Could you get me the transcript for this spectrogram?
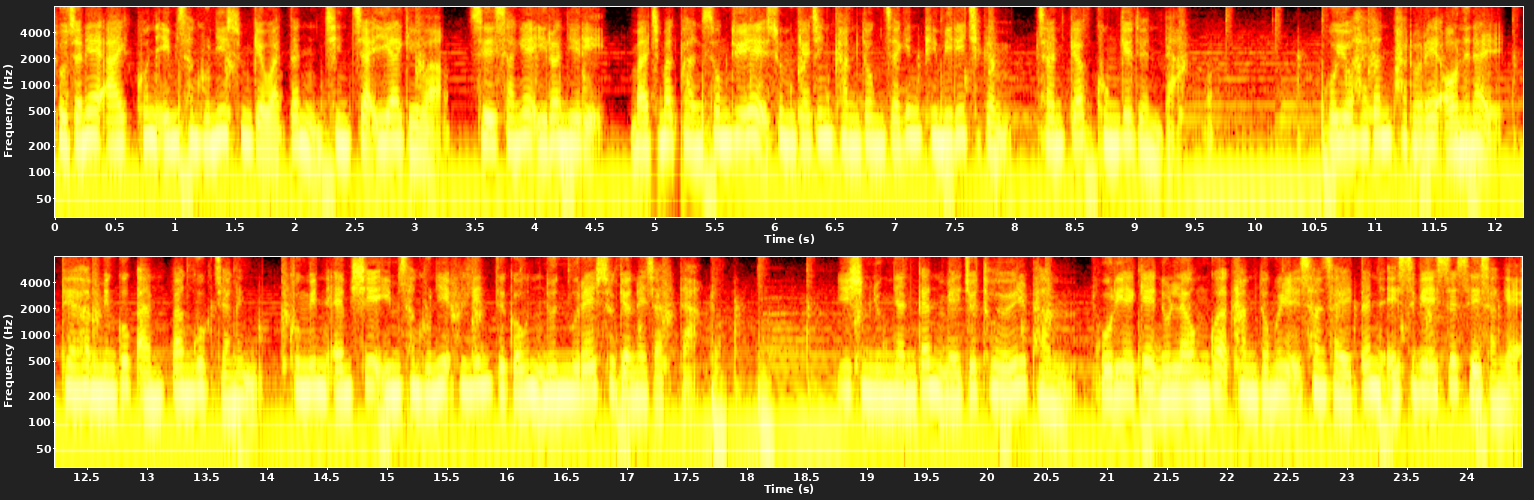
도전의 아이콘 임상훈이 숨겨왔던 진짜 이야기와 세상에 이런 일이 마지막 방송 뒤에 숨겨진 감동적인 비밀이 지금 전격 공개된다. 고요하던 8월의 어느 날 대한민국 안방국장은 국민 MC 임성훈이 흘린 뜨거운 눈물에 숙연해졌다. 26년간 매주 토요일 밤 우리에게 놀라움과 감동을 선사했던 SBS 세상에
